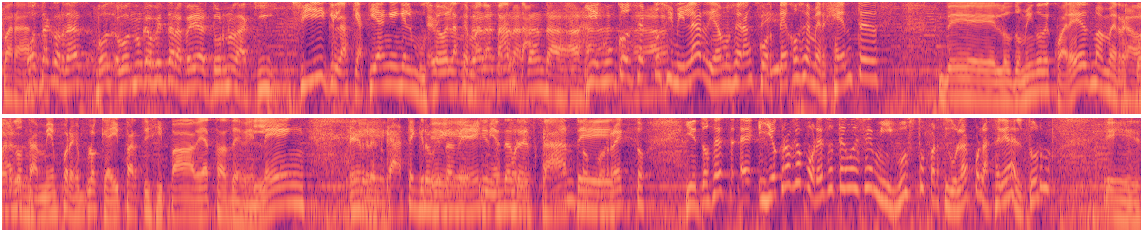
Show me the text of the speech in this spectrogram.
para... ¿Vos te acordás? ¿Vos, vos nunca fuiste a la feria del turno de aquí. Sí, las que hacían en el Museo, En de, el la Museo de Semana la Semana Santa. Santa, ajá, y en un concepto ajá. similar, digamos, eran Sí. cortejos emergentes de los domingos de Cuaresma. Me Cabal. recuerdo también, por ejemplo, que ahí participaba Beatas de Belén. Eh, El Rescate, creo que también, del miércoles Santo, Rescate. correcto. Y entonces, eh, yo creo que por eso tengo ese mi gusto particular por la Feria del Turno. Eh,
